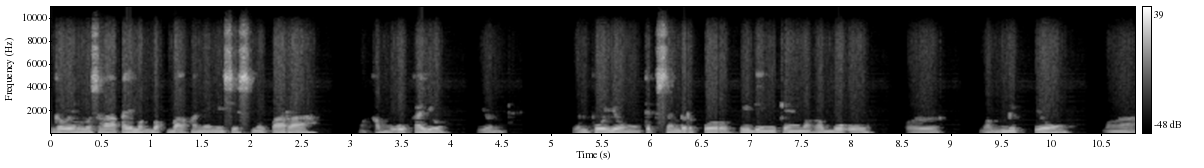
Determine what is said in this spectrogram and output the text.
gawin mo sa kayo magbakbakan ng misis mo para makabuo kayo. Yun. Yan po yung tips number 4. Pwede kayo makabuo or mag-meet yung mga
